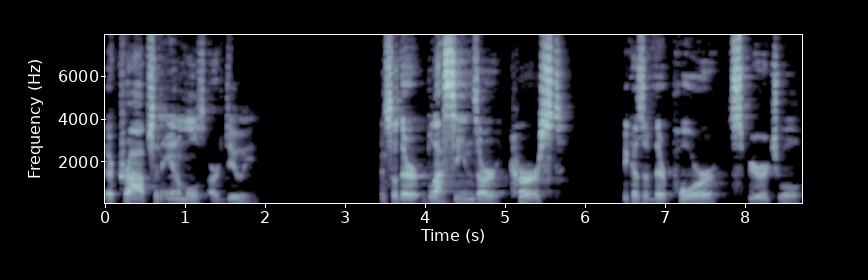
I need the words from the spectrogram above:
their crops and animals are doing. And so their blessings are cursed because of their poor spiritual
